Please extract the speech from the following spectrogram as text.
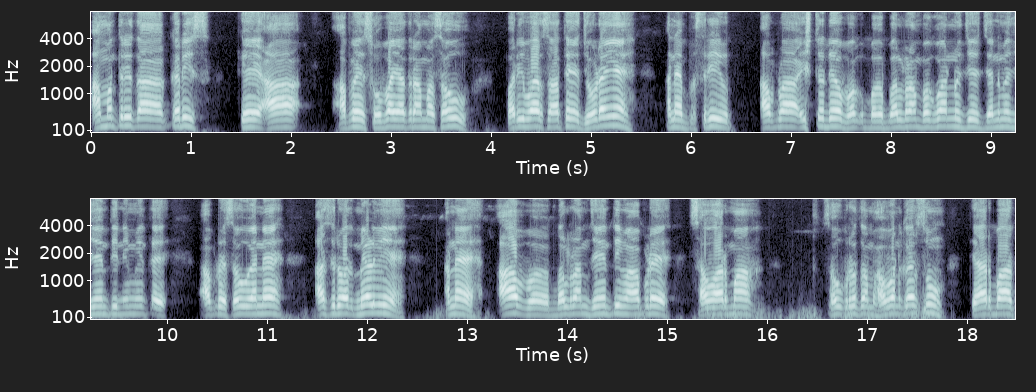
આમંત્રિત કરીશ કે આ આપણે શોભાયાત્રામાં સૌ પરિવાર સાથે જોડાઈએ અને શ્રી આપણા ઈષ્ટદેવ બલરામ ભગવાનનું જે જન્મ જયંતિ નિમિત્તે આપણે સૌ એને આશીર્વાદ મેળવીએ અને આ બલરામ જયંતિમાં આપણે સવારમાં સૌપ્રથમ હવન કરશું. ત્યારબાદ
